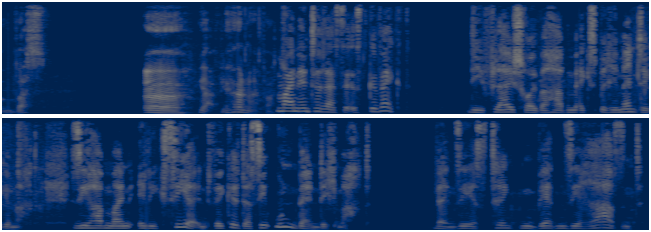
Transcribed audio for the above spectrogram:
Was? Äh, ja, wir hören einfach. Mein Interesse ist geweckt. Die Fleischräuber haben Experimente gemacht. Sie haben ein Elixier entwickelt, das sie unbändig macht. Wenn sie es trinken, werden sie rasend.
